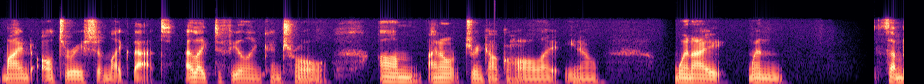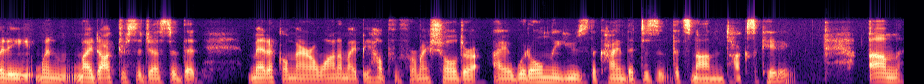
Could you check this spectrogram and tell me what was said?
mind alteration like that. I like to feel in control. Um, I don't drink alcohol. I, you know, when I when somebody when my doctor suggested that medical marijuana might be helpful for my shoulder, I would only use the kind that doesn't that's non-intoxicating. Um,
